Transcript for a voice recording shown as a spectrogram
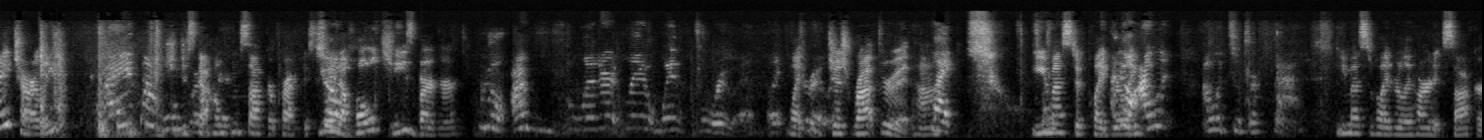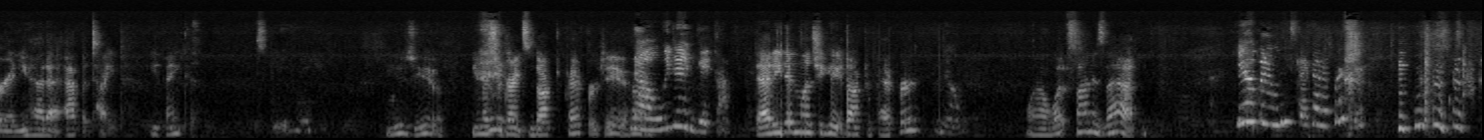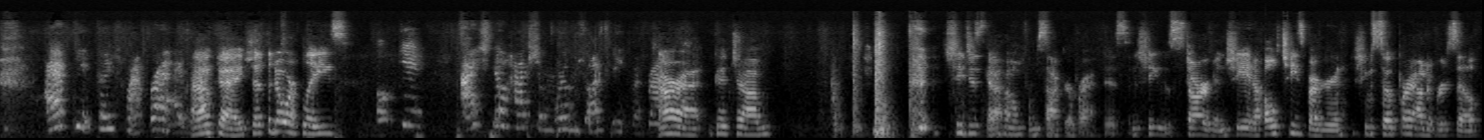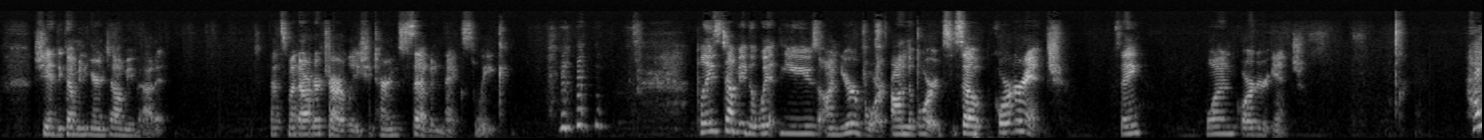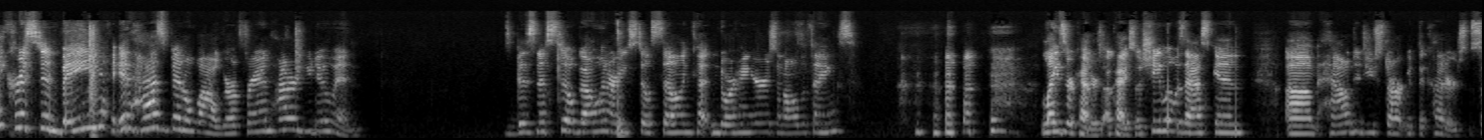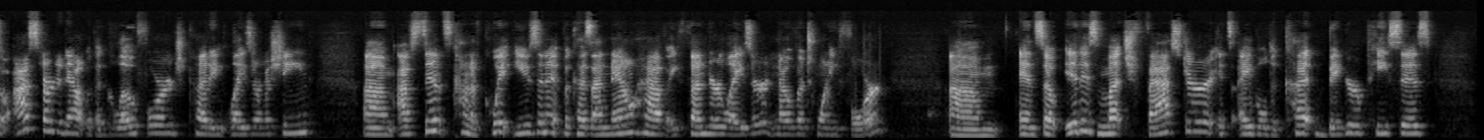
Hey, Charlie. I ate my whole She just got home from soccer practice. You So- ate a whole cheeseburger. No, I literally went through it. Like, Like through just right through it, huh? Like, you must have played I really know, I went, I went super fast. you must have played really hard at soccer and you had an appetite, you think? Excuse me. Use you. You must have drank some Dr. Pepper too, huh? No, we didn't get that. Daddy didn't let you get Dr. Pepper? No. Wow, what fun is that? Yeah, but at least I got a burger. I have to finish my fries. okay, shut the door, please. Okay. I still have some room so I can eat my fries. All right, good job. she just got home from soccer practice and she was starving. She ate a whole cheeseburger and she was so proud of herself. She had to come in here and tell me about it. That's my daughter Charlie. She turns seven next week. Please tell me the width you use on your board on the boards. So quarter inch. See? One quarter inch. Hey Kristen B. It has been a while, girlfriend. How are you doing? Is business still going? Are you still selling cutting door hangers and all the things? Laser cutters. Okay, so Sheila was asking, um, how did you start with the cutters? So I started out with a Glowforge cutting laser machine. Um, I've since kind of quit using it because I now have a Thunder Laser Nova 24. Um, and so it is much faster. It's able to cut bigger pieces.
